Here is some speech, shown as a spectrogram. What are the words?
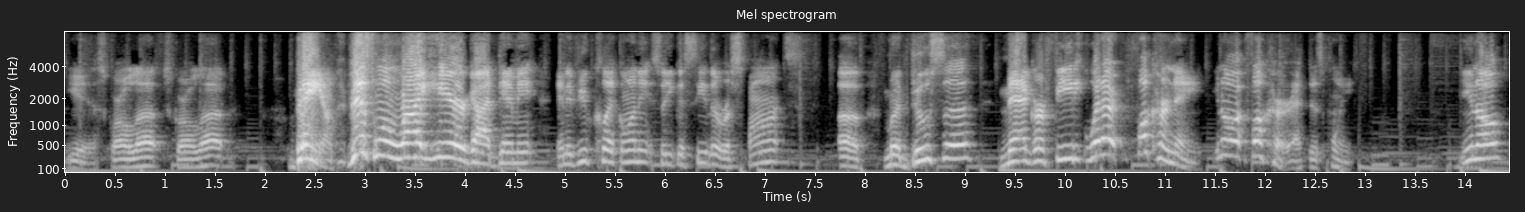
yeah, scroll up, scroll up. Bam! This one right here, god damn it. And if you click on it so you can see the response of Medusa Nagraffiti, whatever, fuck her name. You know what? Fuck her at this point. You know,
